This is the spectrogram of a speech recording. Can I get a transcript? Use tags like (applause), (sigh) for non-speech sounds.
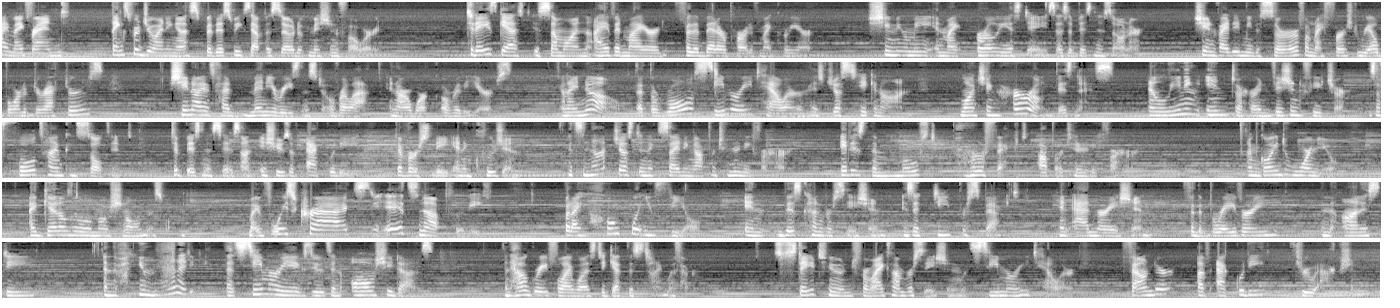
Hi, my friend. Thanks for joining us for this week's episode of Mission Forward. Today's guest is someone I have admired for the better part of my career. She knew me in my earliest days as a business owner. She invited me to serve on my first real board of directors. She and I have had many reasons to overlap in our work over the years. And I know that the role C. Marie Taylor has just taken on, launching her own business and leaning into her envisioned future as a full time consultant to businesses on issues of equity, diversity, and inclusion. It's not just an exciting opportunity for her, it is the most perfect opportunity for her. I'm going to warn you, I get a little emotional in this one. My voice cracks, it's not pretty. But I hope what you feel in this conversation is a deep respect and admiration for the bravery and the honesty and the humanity that C. Marie exudes in all she does, and how grateful I was to get this time with her. So stay tuned for my conversation with C. Marie Taylor, founder of Equity Through Action.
